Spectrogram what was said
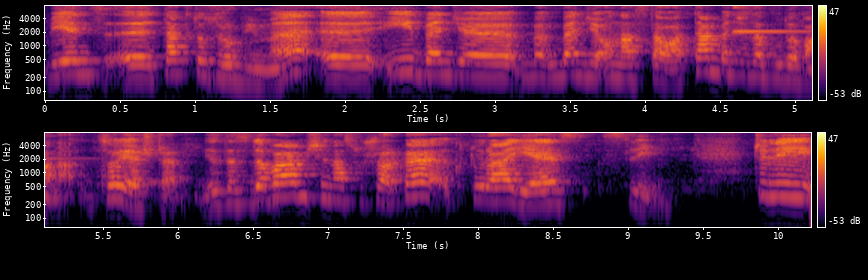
Więc y, tak to zrobimy y, i będzie, będzie ona stała tam, będzie zabudowana. Co jeszcze? Zdecydowałam się na suszarkę, która jest slim. Czyli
